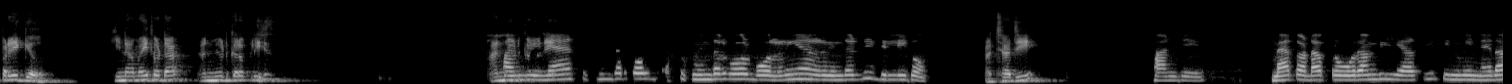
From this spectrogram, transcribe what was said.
ਪ੍ਰਿਗਿਲ ਕੀ ਨਾਮ ਹੈ ਤੁਹਾਡਾ ਅਨਮਿਊਟ ਕਰੋ ਪਲੀਜ਼ ਅਨਮਿਊਟ ਕਰੋ ਜੀ ਮੈਂ ਸੁਖਿੰਦਰ ਕੌਰ ਸੁਖਿੰਦਰ ਕੌਰ ਬੋਲ ਰਹੀ ਹਾਂ ਰਵਿੰਦਰ ਜੀ ਦਿੱਲੀ ਤੋਂ। ਅੱਛਾ ਜੀ। ਹਾਂਜੀ। ਮੈਂ ਤੁਹਾਡਾ ਪ੍ਰੋਗਰਾਮ ਵੀ ਲਿਆ ਸੀ 3 ਮਹੀਨੇ ਦਾ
